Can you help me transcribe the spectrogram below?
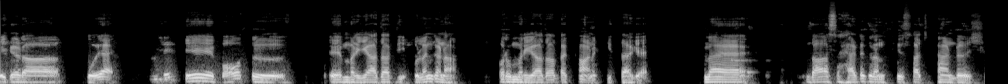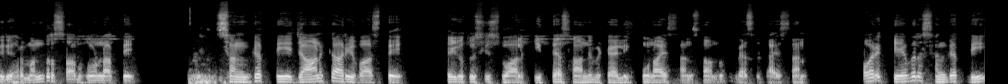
ਇਹ ਜਿਹੜਾ ਹੋਇਆ ਇਹ ਬਹੁਤ ਇਹ ਮਰਿਆਦਾ ਦੀ ਉਲੰਘਣਾ ਔਰ ਮਰਿਆਦਾ ਦਾ ਘਾਣ ਕੀਤਾ ਗਿਆ। ਮੈਂ ਦਾਸ ਹੈੱਡ ਗ੍ਰੰਥੀ ਸੱਚਖੰਡ ਸ੍ਰੀ ਹਰਮੰਦਰ ਸਾਹਿਬ ਹੋਣ ਨਾਤੇ ਸੰਗਤ ਦੀ ਜਾਣਕਾਰੀ ਵਾਸਤੇ ਕਈ ਤੁਸੀਂ ਸਵਾਲ ਕੀਤਾ ਸਾਨੂੰ ਵੀ ਟੈਲੀਫੋਨ ਆਏ ਸਨ ਸਾਨੂੰ ਮੈਸੇਜ ਆਏ ਸਨ। ਔਰ ਕੇਵਲ ਸੰਗਤ ਦੀ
